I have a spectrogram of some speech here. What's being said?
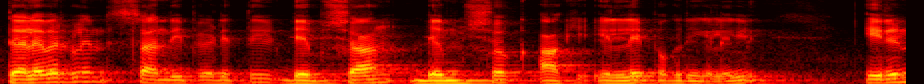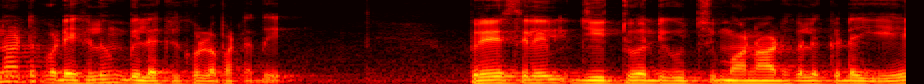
தலைவர்களின் சந்திப்பை அடுத்து டெப்ஷாங் டெம்ஷோக் ஆகிய எல்லைப் பகுதிகளில் இரு நாட்டு படைகளும் விலக்கிக் கொள்ளப்பட்டது. பிரேசிலில் ஜி டுவெண்டி உச்சி மாநாடுகளுக்கிடையே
